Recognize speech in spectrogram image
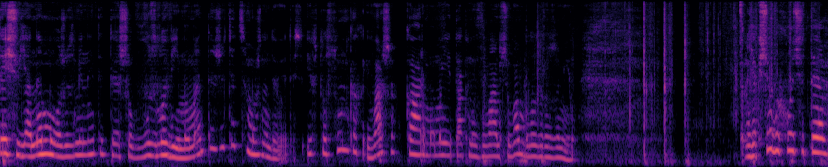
те, що я не можу змінити, те, що в вузлові моменти життя, це можна дивитись. І в стосунках, і ваша карма, ми її так називаємо, щоб вам було зрозуміло. Якщо ви хочете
